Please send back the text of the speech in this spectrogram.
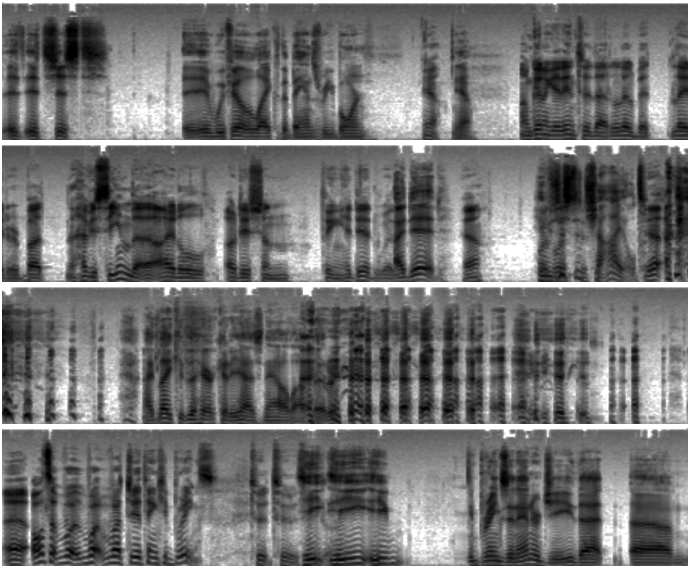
it, it's just it, we feel like the band's reborn. Yeah. Yeah. I'm gonna get into that a little bit later, but have you seen the Idol audition thing he did with? I did. Yeah. He was was just a child. Yeah. I'd like the haircut he has now a lot better. uh, also, what, what what do you think he brings to to? he he he brings an energy that um,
